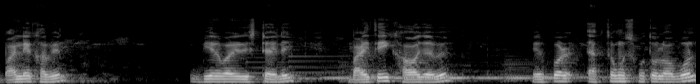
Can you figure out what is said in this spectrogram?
বানিয়ে খাবেন। বিয়ের বাড়ির স্টাইলেই বাড়িতেই খাওয়া যাবে। এরপর এক চামচ মতো লবণ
